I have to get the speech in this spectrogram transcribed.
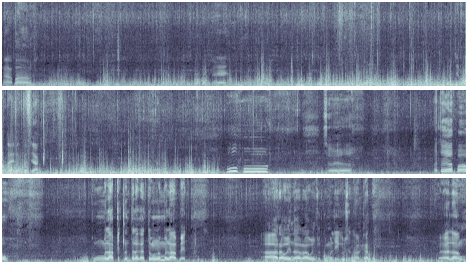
Mga kapong. Eh. Padyak na tayo ng padyak. Woohoo! So, uh, ito yung pang kung malapit lang talaga itong malapit aarawin aarawin ko itong maligo sa dagat. Kaya lang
